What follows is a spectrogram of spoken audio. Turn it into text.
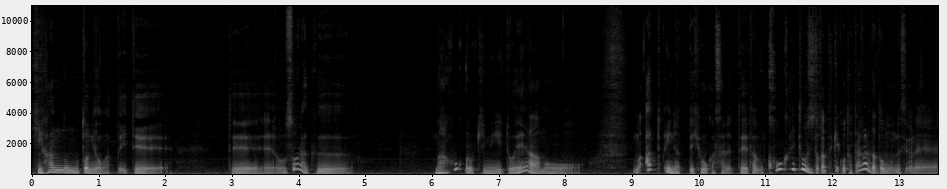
批判のもとに終わっていて。でおそらく「真心君に」と「エアーも」まあ後になって評価されて多分公開当時とかって結構叩かれたと思うんですよね。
